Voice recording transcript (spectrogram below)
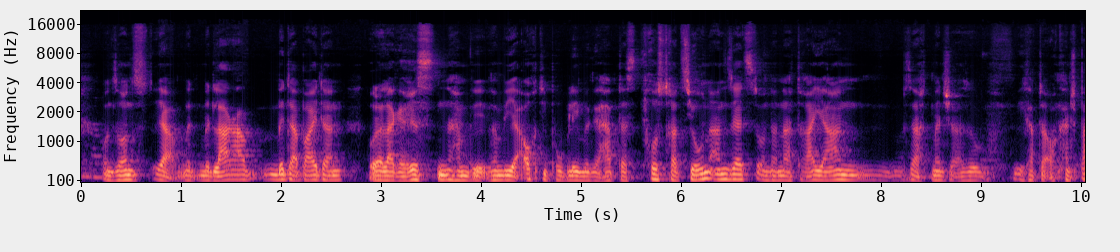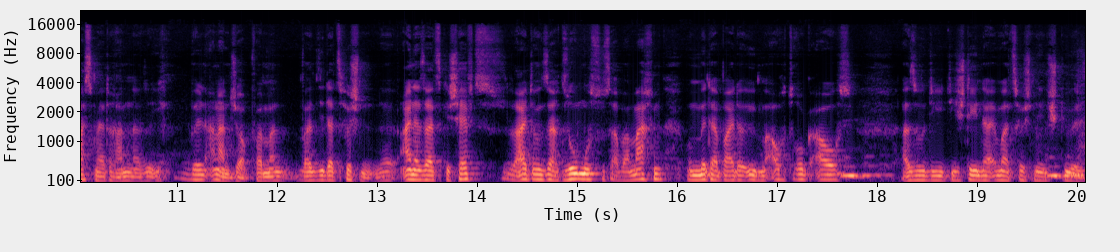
Genau. Und sonst, ja, mit, mit Lagermitarbeitern oder Lageristen haben wir, haben wir ja auch die Probleme gehabt, dass Frustration ansetzt und dann nach drei Jahren sagt, Mensch, also ich habe da auch keinen Spaß mehr dran. Also ich will einen anderen Job, weil man, weil sie dazwischen. Ne? Einerseits Geschäftsleitung sagt, so musst du es aber machen und Mitarbeiter üben auch Druck aus. Mhm. Also die, die stehen da immer zwischen den Stühlen.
